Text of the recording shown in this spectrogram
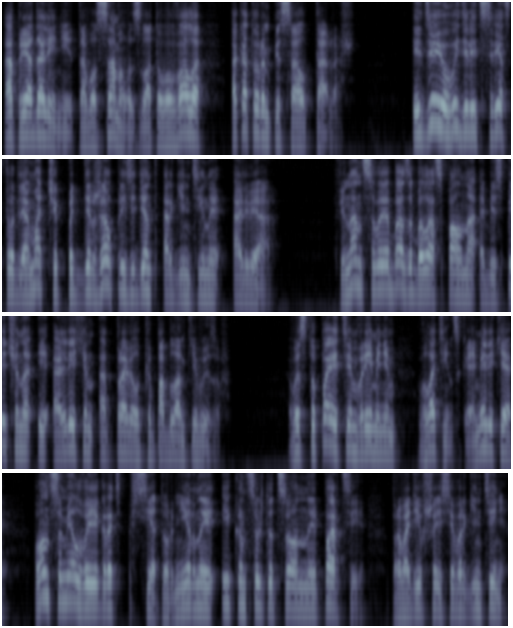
о преодолении того самого золотого вала, о котором писал Тараш. Идею выделить средства для матча поддержал президент Аргентины Альвиар. Финансовая база была сполна обеспечена, и Олехин отправил Капабланке вызов. Выступая тем временем в Латинской Америке, он сумел выиграть все турнирные и консультационные партии – проводившиеся в Аргентине.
